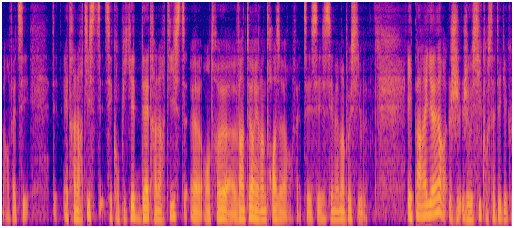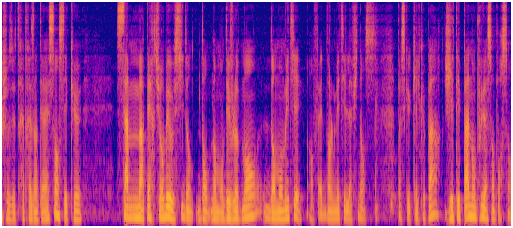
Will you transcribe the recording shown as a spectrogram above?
Ben, en fait, c'est être un artiste, c'est compliqué d'être un artiste entre 20h et 23h. En fait, c'est même impossible. Et par ailleurs, j'ai aussi constaté quelque chose de très très intéressant, c'est que ça m'a perturbé aussi dans, mon développement, dans mon métier, en fait, dans le métier de la finance. Parce que quelque part, j'y étais pas non plus à 100%.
